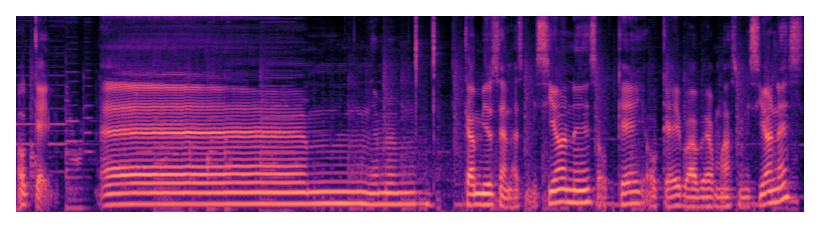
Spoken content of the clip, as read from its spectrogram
Ok. Eh, mm, cambios en las misiones. Ok, ok, va a haber más misiones.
